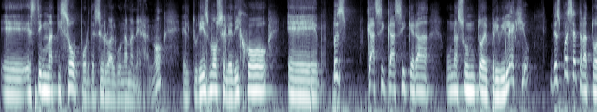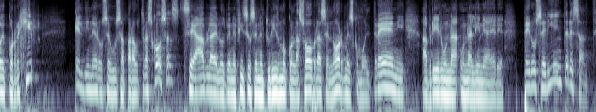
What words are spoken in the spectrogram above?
eh, estigmatizó, por decirlo de alguna manera, ¿no? El turismo se le dijo, eh, pues casi, casi que era un asunto de privilegio. Después se trató de corregir, el dinero se usa para otras cosas, se habla de los beneficios en el turismo con las obras enormes como el tren y abrir una, una línea aérea. Pero sería interesante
